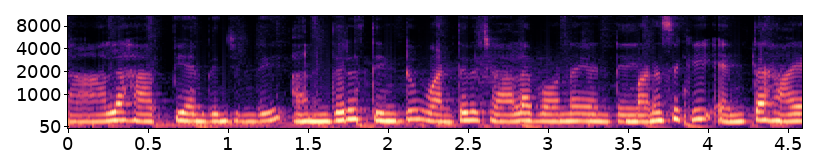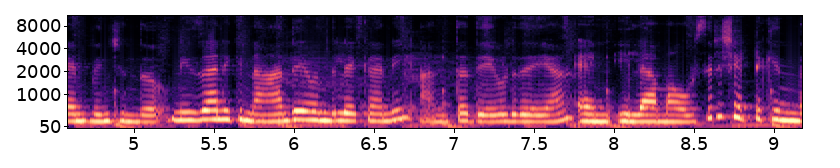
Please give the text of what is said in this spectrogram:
చాలా హ్యాపీ అనిపించింది. అందరూ తింటూ వంటలు చాలా బాగున్నాయంటే మనసుకి ఎంత హాయ్ అనిపించిందో. నిజానికి నాదే ఉందిలే కానీ అంత దేవుడి దయ అండ్ ఇలా మా ఉసిరి చెట్టు కింద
